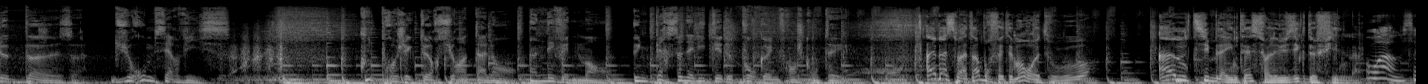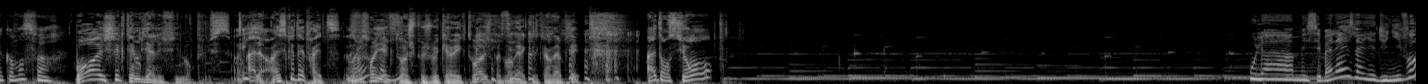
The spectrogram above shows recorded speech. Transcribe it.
Le buzz du room service. Coup de projecteur sur un talent, un événement, une personnalité de Bourgogne-Franche-Comté. Eh ben ce matin, pour fêter mon retour, un petit blind test sur les musiques de films. Waouh, ça commence fort. Bon, je sais que t'aimes bien les films en plus. Oui. Alors, est-ce que t'es prête? De toute façon, il y a que toi, je peux jouer qu'avec toi, je peux demander à quelqu'un d'appeler. Attention. Oula, mais c'est balèze là, il y a du niveau.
